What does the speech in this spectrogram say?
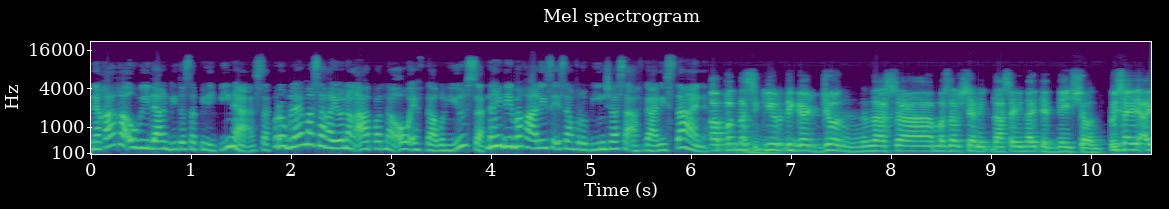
nakakauwi lang dito sa Pilipinas. Problema sa ngayon ng apat na OFWs na hindi makaalis sa isang probinsya sa Afghanistan. Apat na security guard yun na nasa Mazar Sharif, nasa United Nations. Which I, I,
